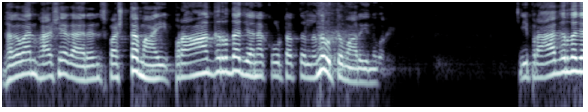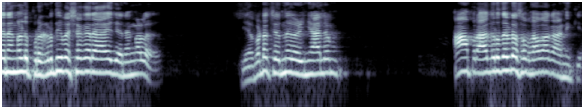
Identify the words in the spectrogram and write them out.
ഭഗവാൻ ഭാഷ്യകാരൻ സ്പഷ്ടമായി പ്രാകൃത ജനക്കൂട്ടത്തിൽ നിന്ന് വിട്ടുമാറി എന്ന് പറയും. ഈ പ്രാകൃത ജനങ്ങൾ പ്രകൃതിവശകരായ ജനങ്ങൾ എവിടെ ചെന്ന് കഴിഞ്ഞാലും ആ പ്രാകൃതയുടെ സ്വഭാവ കാണിക്കുക.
